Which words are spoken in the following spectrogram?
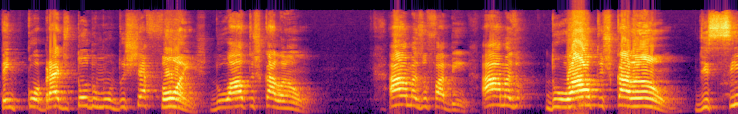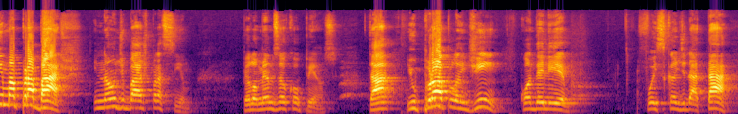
Tem que cobrar de todo mundo, dos chefões, do alto escalão. Ah, mas o Fabinho. Ah, mas o... do alto escalão, de cima para baixo e não de baixo para cima. Pelo menos é o que eu penso, tá? E o próprio Landim, quando ele foi se candidatar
